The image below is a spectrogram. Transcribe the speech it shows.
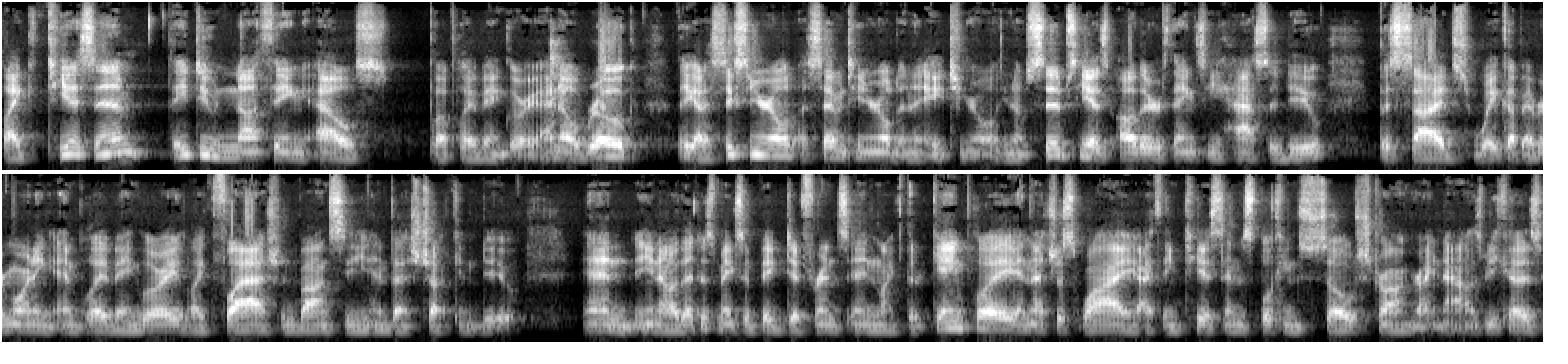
like TSM, they do nothing else but play Vainglory. I know Rogue, they got a 16 year old, a 17 year old, and an 18 year old. You know, Sibs, he has other things he has to do besides wake up every morning and play Vainglory like Flash and Bonsi and Best Chuck can do. And you know that just makes a big difference in like their gameplay, and that's just why I think TSM is looking so strong right now. Is because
